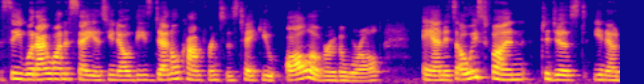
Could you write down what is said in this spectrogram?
see what I want to say is, you know, these dental conferences take you all over the world, and it's always fun to just, you know,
